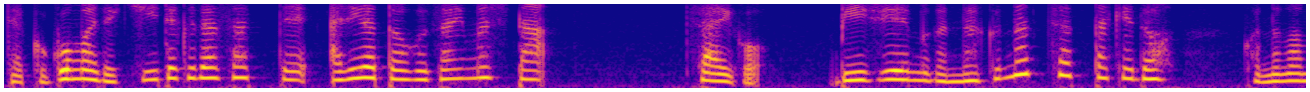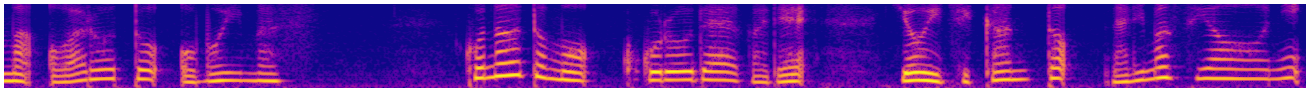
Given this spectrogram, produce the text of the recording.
じゃあここまで聞いてくださってありがとうございました。最後。BGM がなくなっちゃったけどこのまま終わろうと思います。この後も心穏やかで良い時間となりますように。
